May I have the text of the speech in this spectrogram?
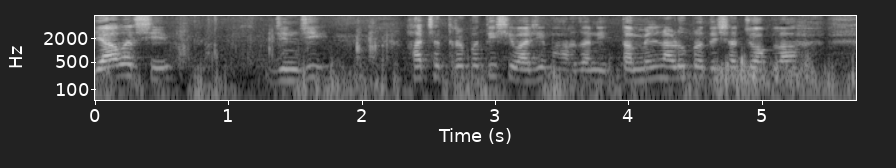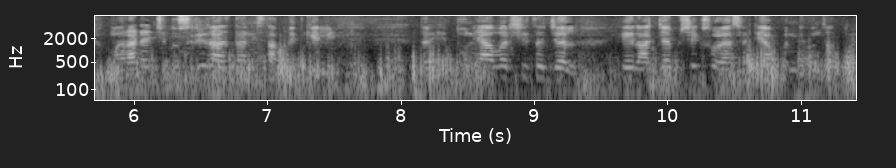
यावर्षी जिंजी हा छत्रपती शिवाजी महाराजांनी तमिळनाडू प्रदेशात जो आपला मराठ्यांची दुसरी राजधानी स्थापित केली तर इथून यावर्षीचं जल हे राज्याभिषेक सोहळ्यासाठी आपण घेऊन जातोय.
